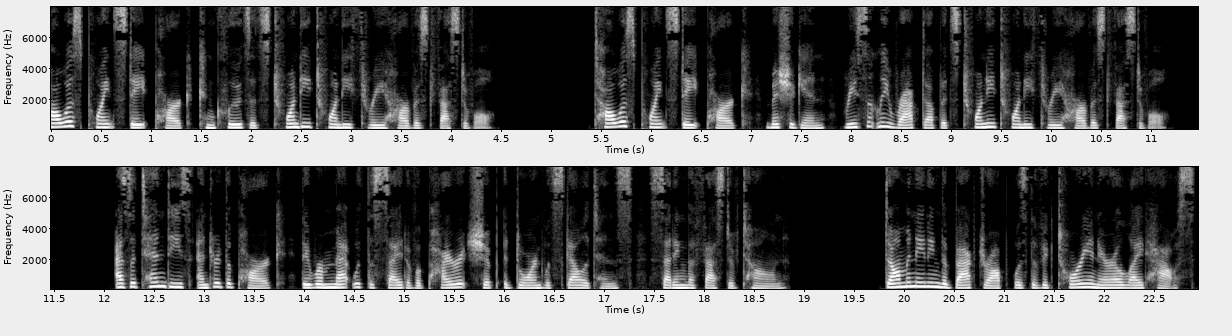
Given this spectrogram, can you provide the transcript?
Tawas Point State Park concludes its 2023 Harvest Festival. Tawas Point State Park, Michigan, recently wrapped up its 2023 Harvest Festival. As attendees entered the park, they were met with the sight of a pirate ship adorned with skeletons, setting the festive tone. Dominating the backdrop was the Victorian era lighthouse,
